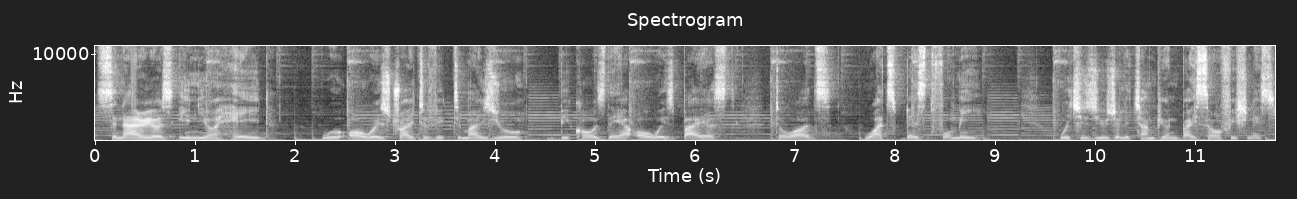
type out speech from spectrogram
Scenarios in your head will always try to victimize you because they are always biased towards what's best for me, which is usually championed by selfishness.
